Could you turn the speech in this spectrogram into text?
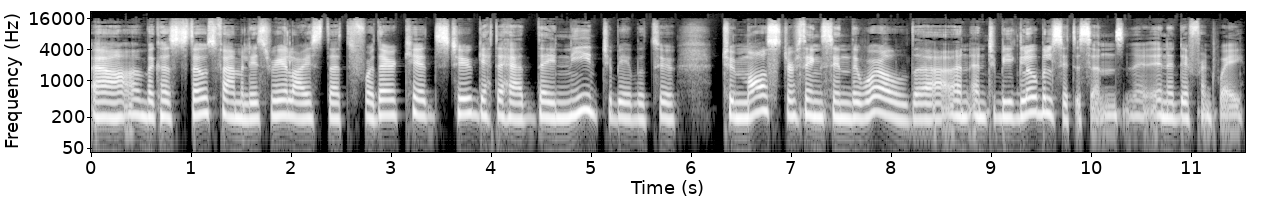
uh, because those families realize that for their kids to get ahead, they need to be able to to master things in the world uh, and and to be global citizens in a different way.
